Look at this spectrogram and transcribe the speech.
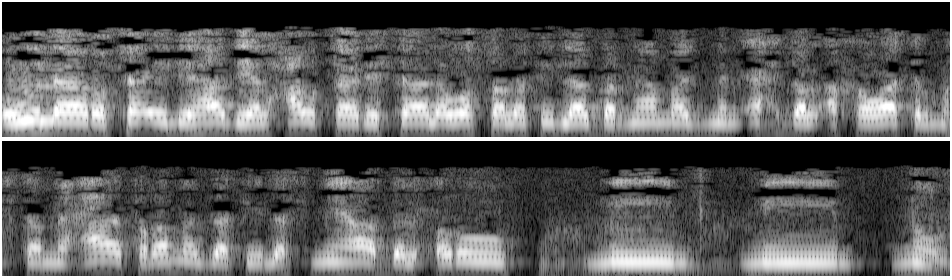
أولى رسائل هذه الحلقة رسالة وصلت إلى البرنامج من إحدى الأخوات المستمعات رمزت إلى اسمها بالحروف ميم ميم نون.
